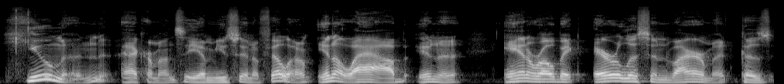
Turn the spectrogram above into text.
human Akkermansia muciniphila in a lab in an anaerobic airless environment because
